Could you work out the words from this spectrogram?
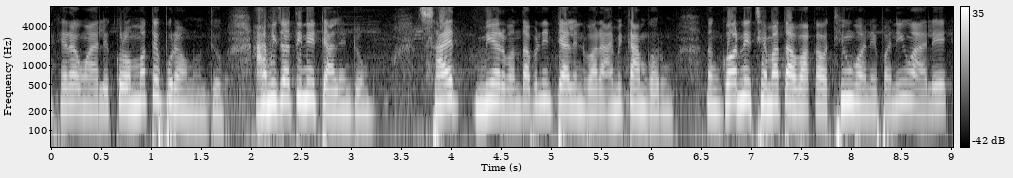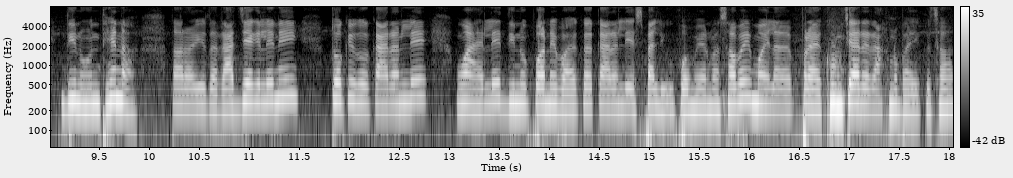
राखेर उहाँहरूले क्रम मात्रै पुऱ्याउनुहुन्थ्यो। हामी जति नै ट्यालेन्ट हौँ। सायद मेयरभन्दा पनि ट्यालेन्ट भएर हामी काम गरौँ। गर्ने क्षमता भएका थियौँ भने पनि उहाँहरूले दिनुहुन्थेन। तर यो त राज्यले नै तोकेको कारणले उहाँहरूले दिनुपर्ने भएको कारणले यसपालि उपमेयरमा सबै महिलालाई प्रायः खुम्च्याएर राख्नु भएको छ।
